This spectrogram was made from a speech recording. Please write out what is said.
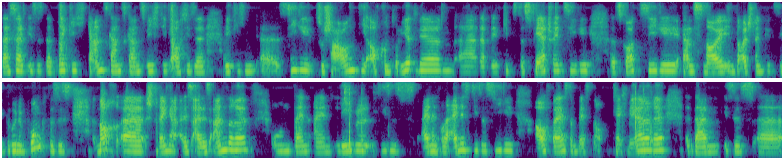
Deshalb ist es da wirklich ganz, ganz, ganz wichtig, auf diese wirklichen äh, Siegel zu schauen, die auch kontrolliert werden. Äh, da gibt es das Fairtrade-Siegel, das Scott-Siegel. Ganz neu in Deutschland gibt es den grünen Punkt. Das ist noch äh, strenger als alles andere. Und wenn ein Label dieses einen oder eines dieser Siegel aufweist, am besten auch gleich mehr mehrere, dann ist es äh,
